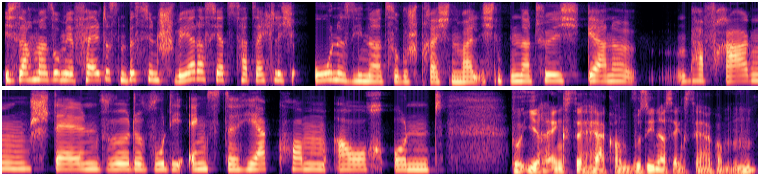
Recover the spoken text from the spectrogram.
Ich sag mal so, mir fällt es ein bisschen schwer, das jetzt tatsächlich ohne Sina zu besprechen, weil ich natürlich gerne ein paar Fragen stellen würde, wo die Ängste herkommen auch und Wo ihre Ängste herkommen, wo Sinas Ängste herkommen. Mhm.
